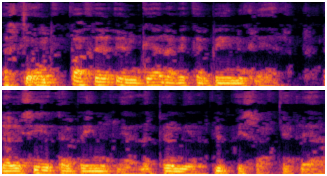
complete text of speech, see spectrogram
Parce qu'on ne peut pas faire une guerre avec un pays nucléaire. La Russie est un pays nucléaire, le premier, le plus puissant nucléaire.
